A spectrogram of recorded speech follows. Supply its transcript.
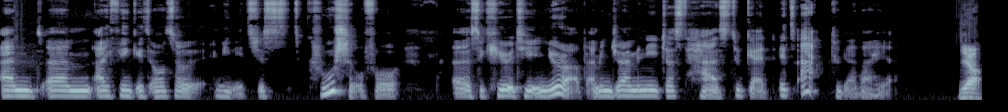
And um, I think it's also, I mean, it's just crucial for uh, security in Europe. I mean, Germany just has to get its act together here. Yeah,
